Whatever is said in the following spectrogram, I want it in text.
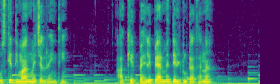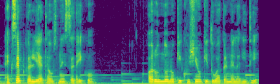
उसके दिमाग में चल रही थीं। आखिर पहले प्यार में दिल टूटा था ना? एक्सेप्ट कर लिया था उसने इस सच्चाई को। और उन दोनों की खुशियों की दुआ करने लगी थी।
